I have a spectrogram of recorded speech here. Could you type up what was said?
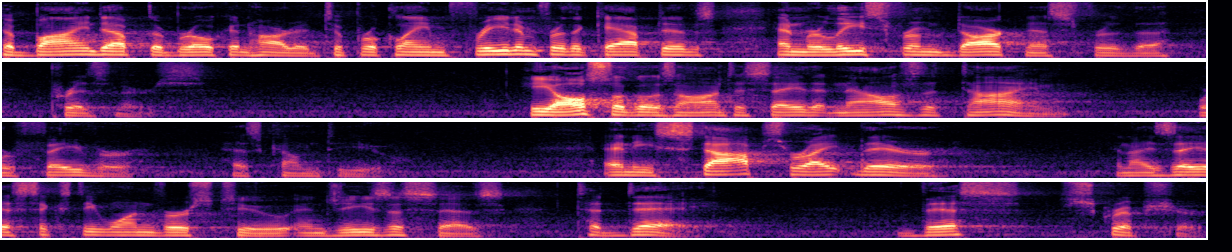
to bind up the brokenhearted, to proclaim freedom for the captives and release from darkness for the prisoners. He also goes on to say that now is the time where favor has come to you. And he stops right there in Isaiah 61, verse 2, and Jesus says, Today, this scripture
